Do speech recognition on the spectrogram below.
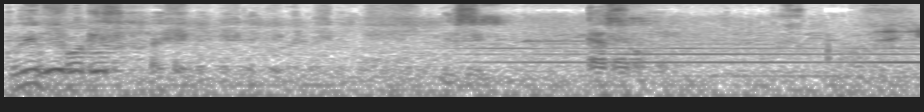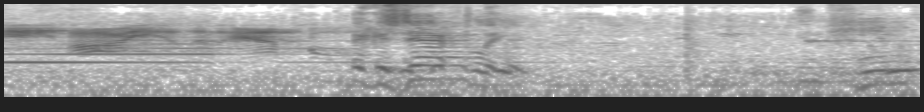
Clifford is asshole. Exactly. And him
